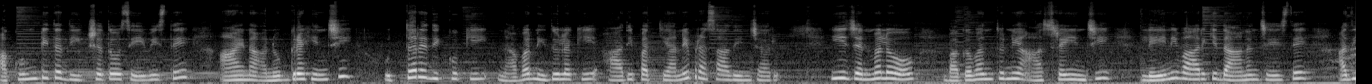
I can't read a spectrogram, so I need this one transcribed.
అకుంఠిత దీక్షతో సేవిస్తే ఆయన అనుగ్రహించి ఉత్తర దిక్కుకి నవనిధులకి ఆధిపత్యాన్ని ప్రసాదించారు. ఈ జన్మలో భగవంతుని ఆశ్రయించి లేని వారికి దానం చేస్తే అది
